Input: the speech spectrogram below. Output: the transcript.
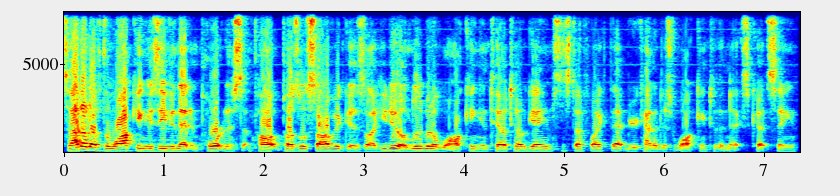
So I don't know if the walking is even that important in pu- puzzle solving because like you do a little bit of walking in Telltale games and stuff like that, but you're kind of just walking to the next cutscene.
